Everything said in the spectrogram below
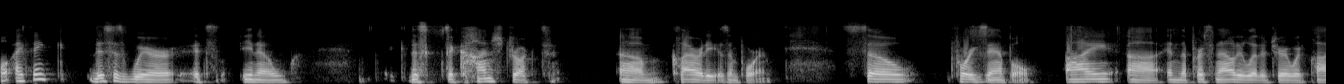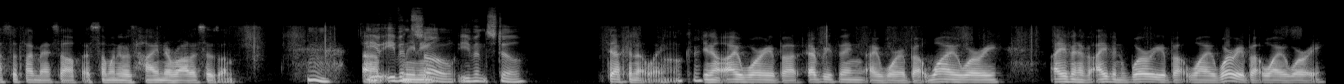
Well, I think this is where it's you know this the construct um, clarity is important. So, for example, I uh, in the personality literature would classify myself as someone who has high neuroticism. Um, E- even so, even still. Definitely. Okay. You know, I worry about everything. I worry about why I worry. I even have I even worry about why I worry about why I worry.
